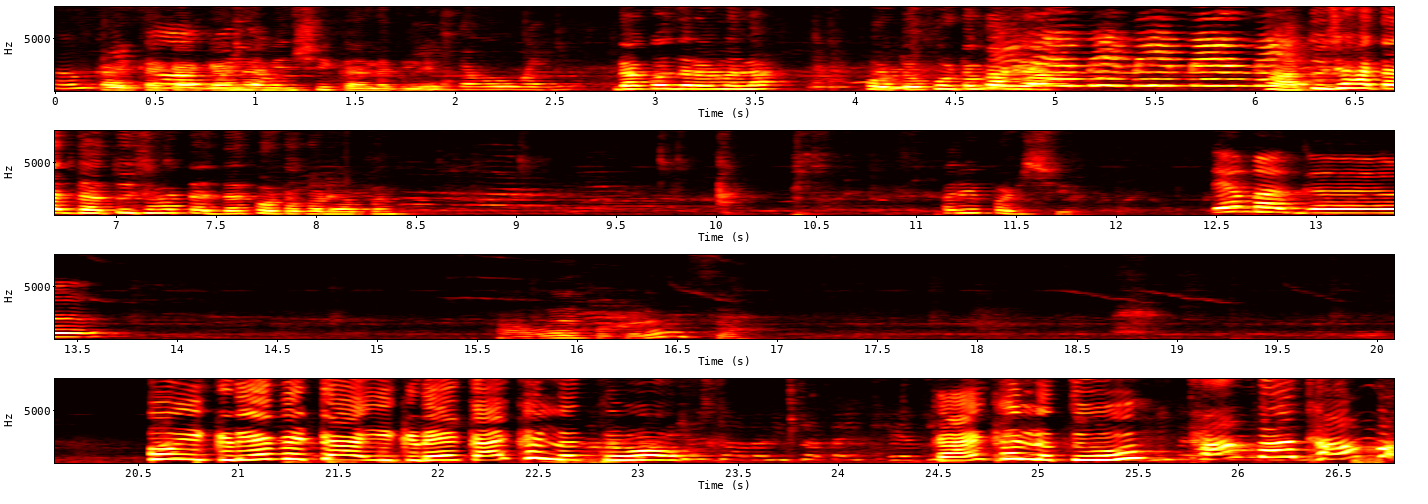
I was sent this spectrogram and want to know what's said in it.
काय काय काय काय नवीन शिकायला लागले? दाखव जरा मला. फोटो फोटो काढूया. हा तुझ्या हातात धर तुझ्या हातात धर फोटो काढूया आपण. अरे पडशी ते बघ. हा वर पकड असं. हो, इकडे बेटा इकडे. काय खाल्लं तू? खाल्लं तू? थांबा थांबा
